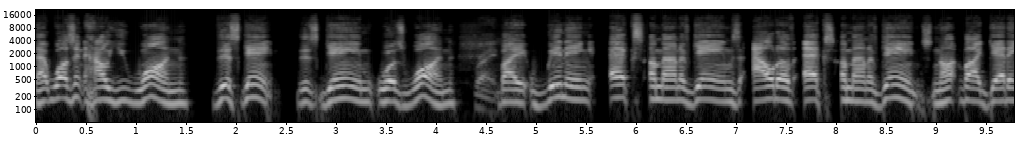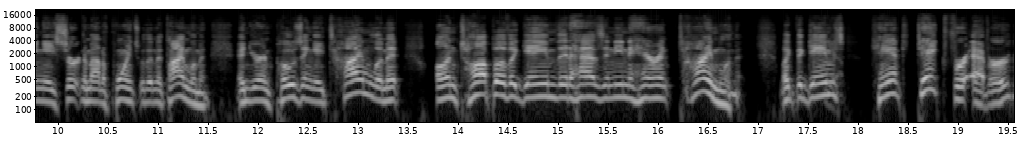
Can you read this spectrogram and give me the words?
That wasn't how you won this game. This game was won Right. by winning X amount of games out of X amount of games, not by getting a certain amount of points within a time limit. And you're imposing a time limit on top of a game that has an inherent time limit. Like the games can't take forever.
